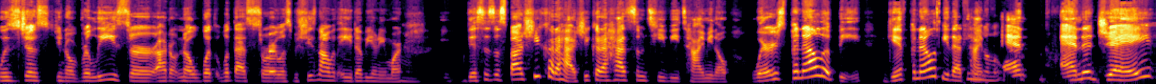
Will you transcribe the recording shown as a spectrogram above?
was just you know released or i don't know what what that story was but she's not with aw anymore Mhm. This is a spot she could have had she could have had some tv time you know where's penelope give penelope that time Penelope. and Anna Jay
